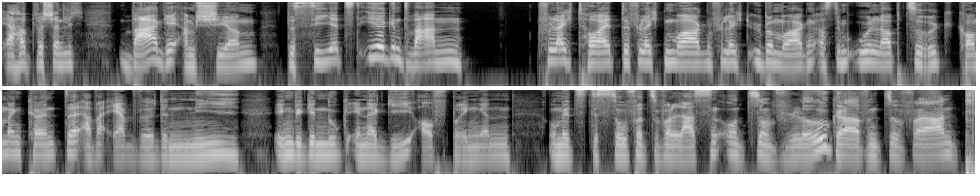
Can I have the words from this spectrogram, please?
Er hat wahrscheinlich vage am Schirm, dass sie jetzt irgendwann, vielleicht heute, vielleicht morgen, vielleicht übermorgen aus dem Urlaub zurückkommen könnte, aber er würde nie irgendwie genug Energie aufbringen, um jetzt das Sofa zu verlassen und zum Flughafen zu fahren. Pff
